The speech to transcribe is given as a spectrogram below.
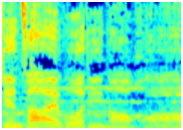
现在我的脑海。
